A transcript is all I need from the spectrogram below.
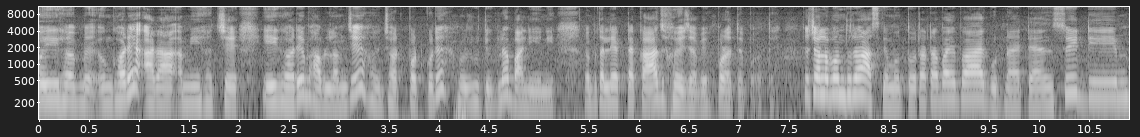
ওই ঘরে। আর আমি হচ্ছে, এই ঘরে ভাবলাম যে ঝটপট করে রুটিগুলো বানিয়ে নিই। তাহলে একটা কাজ হয়ে যাবে পড়াতে পড়াতে। তো চলো বন্ধুরা, আজকের মতো tata, bye bye, good night and sweet dream.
